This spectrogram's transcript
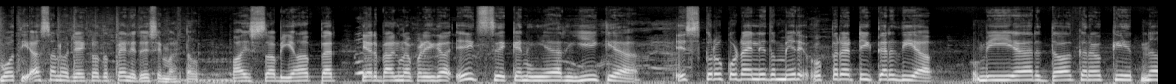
बहुत ही आसान हो जाएगा तो पहले तो इसे मारता हूँ। भाई सब यहाँ पर यार भागना पड़ेगा। एक सेकेंड यार, ये क्या? इस क्रोकोडाइल ने तो मेरे ऊपर अटैक कर दिया। यार दुआ करो कि अपना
